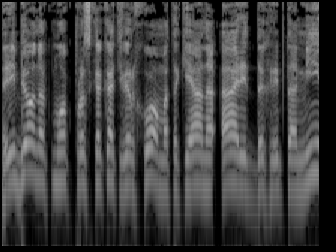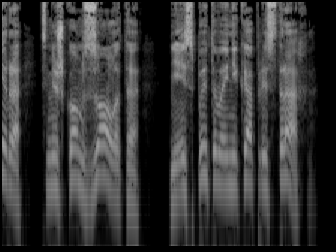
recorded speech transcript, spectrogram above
Ребенок мог проскакать верхом от океана Арид до хребта мира с мешком золота — не испытывая ни капли страха.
